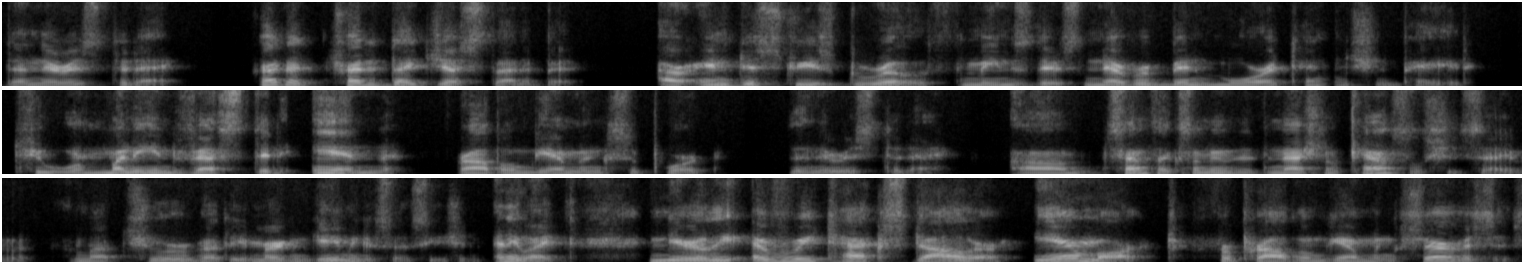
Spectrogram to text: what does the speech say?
than there is today. Try to try to digest that a bit. Our industry's growth means there's never been more attention paid to or money invested in problem gambling support than there is today. Um, sounds like something that the National Council should say, but I'm not sure about the American Gaming Association. Anyway, nearly every tax dollar earmarked for problem gambling services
